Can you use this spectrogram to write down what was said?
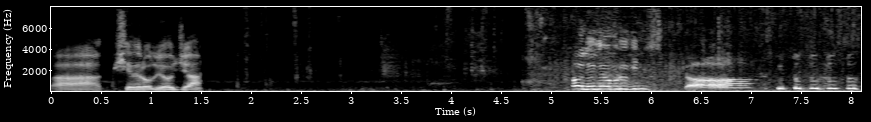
Bak bir şeyler oluyor hocam. Ananı avradınız. Tut tut tut tut.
